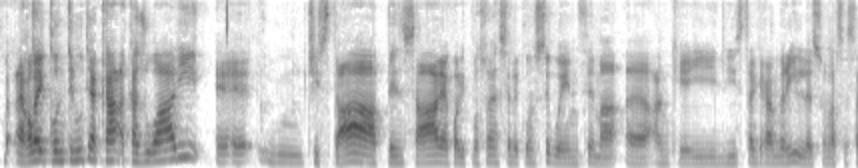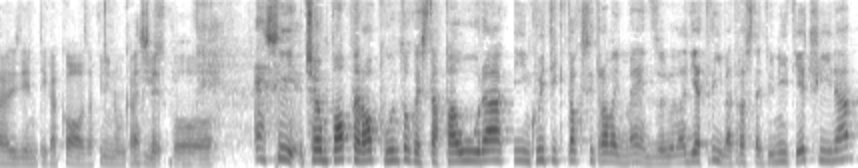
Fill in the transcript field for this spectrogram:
La roba dei contenuti a, ca- casuali eh, mh, ci sta a pensare a quali possono essere le conseguenze, ma eh, anche gli Instagram Reel sono la stessa identica cosa, quindi non capisco. Eh sì. Eh sì, c'è un po' però appunto questa paura in cui TikTok si trova in mezzo, la diatriba tra Stati Uniti e Cina,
